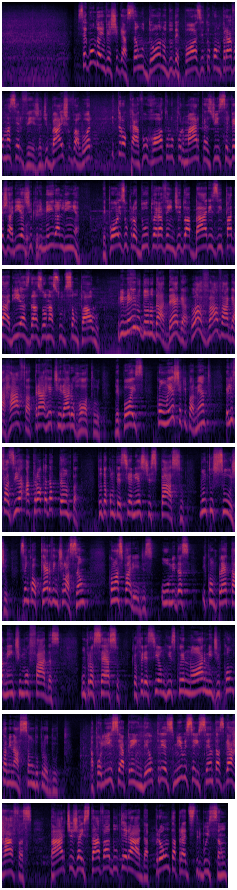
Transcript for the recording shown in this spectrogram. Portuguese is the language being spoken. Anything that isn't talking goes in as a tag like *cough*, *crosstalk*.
Segundo a investigação, o dono do depósito comprava uma cerveja de baixo valor e trocava o rótulo por marcas de cervejarias okay. de primeira linha. Depois, o produto era vendido a bares e padarias da Zona Sul de São Paulo. Primeiro, o dono da adega lavava a garrafa para retirar o rótulo. Depois, com este equipamento, ele fazia a troca da tampa. Tudo acontecia neste espaço, muito sujo, sem qualquer ventilação, com as paredes úmidas e completamente mofadas. Um processo que oferecia um risco enorme de contaminação do produto. A polícia apreendeu 3.600 garrafas. Parte já estava adulterada, pronta para distribuição.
